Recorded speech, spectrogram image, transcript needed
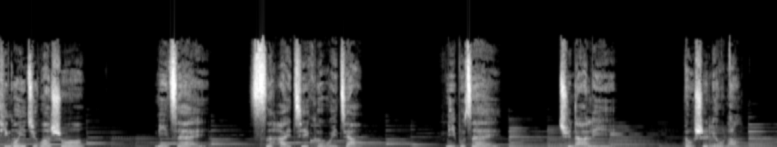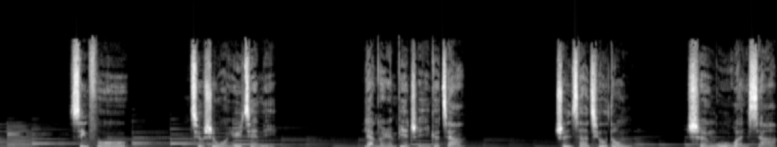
听过一句话说。你在，四海皆可为家；你不在，去哪里都是流浪。幸福，就是我遇见你，两个人变成一个家。春夏秋冬，晨雾晚霞，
